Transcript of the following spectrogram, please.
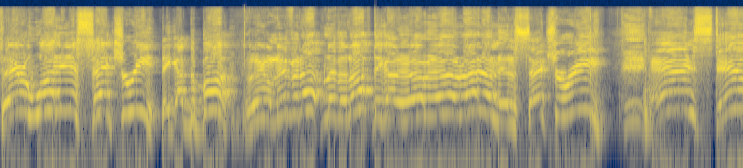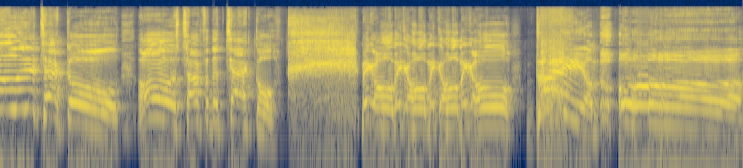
They're one in a century. They got the ball. They're gonna live it up, live it up. They got it in a century. And still in the tackle. Oh, it's time for the tackle. Make a hole, make a hole, make a hole, make a hole. Bam! Oh!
